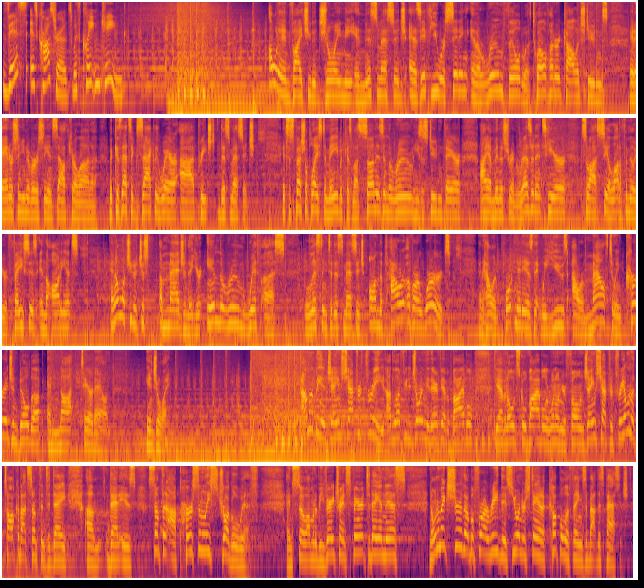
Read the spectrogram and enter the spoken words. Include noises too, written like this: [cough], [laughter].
This is Crossroads with Clayton King. I want to invite you to join me in this message as if you were sitting in a room filled with 1,200 college students at Anderson University in South Carolina, because that's exactly where I preached this message. It's a special place to me because my son is in the room. He's a student there. I am minister in residence here, so I see a lot of familiar faces in the audience. And I want you to just imagine that you're in the room with us listening to this message on the power of our words and how important it is that we use our mouth to encourage and build up and not tear down. Enjoy. I'm going to be in James chapter 3. I'd love for you to join me there if you have a Bible, if you have an old school Bible or one on your phone. James chapter 3. I want to talk about something today um, that is something I personally struggle with. And so I'm going to be very transparent today in this. Now, I want to make sure, though, before I read this, you understand a couple of things about this passage.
